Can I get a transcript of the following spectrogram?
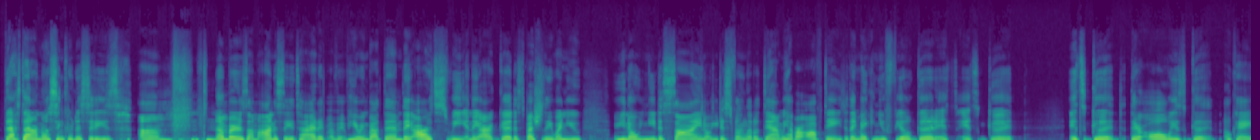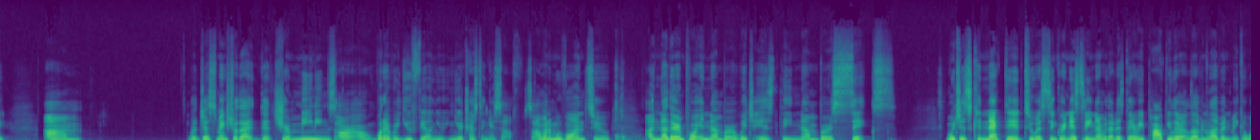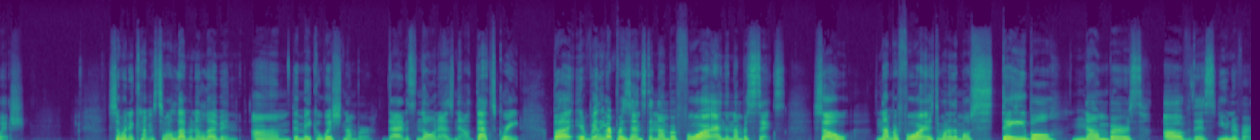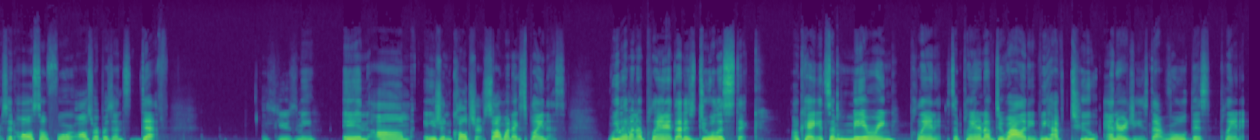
that's that on those synchronicities um, numbers. I'm honestly tired of, of hearing about them. They are sweet and they are good, especially when you you know, you need a sign or you're just feeling a little down. We have our off days. Are they making you feel good? It's it's good. It's good. They're always good. Okay. Um but just make sure that that your meanings are, are whatever you feel and you and you're trusting yourself. So I want to move on to another important number, which is the number six, which is connected to a synchronicity number that is very popular at 1111 Make a Wish. So when it comes to 1111, um, the Make a Wish number that is known as now, that's great. But it really represents the number four and the number six. So number four is one of the most stable numbers of this universe. It also four also represents death. Excuse me, in um Asian culture. So I want to explain this. We live on a planet that is dualistic. Okay? It's a mirroring planet. It's a planet of duality. We have two energies that rule this planet.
